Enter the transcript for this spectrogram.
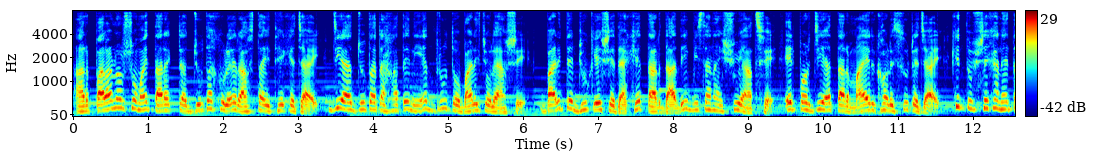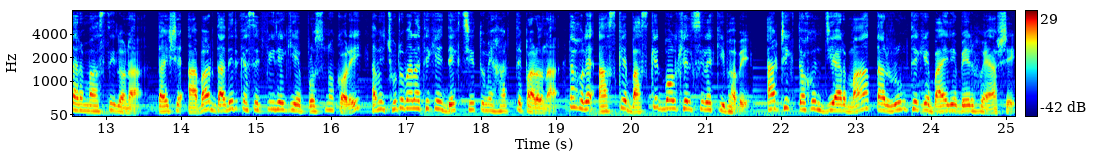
আর পালানোর সময় তার একটা জুতা খুলে রাস্তায় থেকে যায়। জিয়া জুতাটা হাতে নিয়ে দ্রুত বাড়ি চলে আসে। বাড়িতে ঢুকে সে দেখে তার দাদি বিছানায় শুয়ে আছে। এরপর জিয়া তার মায়ের ঘরে ছুটে যায়। কিন্তু সেখানে তার মা ছিল না। তাই সে আবার দাদির কাছে ফিরে গিয়ে প্রশ্ন করে, আমি ছোটবেলা থেকেই দেখছি তুমি হাঁটতে পারো না। তাহলে আজকে বাস্কেটবল খেলছিলে কীভাবে? আর ঠিক তখন জিয়ার মা তার রুম থেকে বাইরে বের হয়ে আসে।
